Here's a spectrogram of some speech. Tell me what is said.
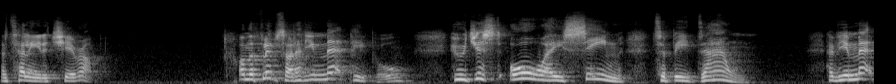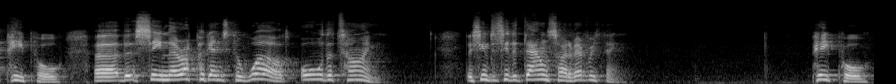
and telling you to cheer up. On the flip side, have you met people who just always seem to be down? Have you met people uh, that seem they're up against the world all the time? They seem to see the downside of everything. People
